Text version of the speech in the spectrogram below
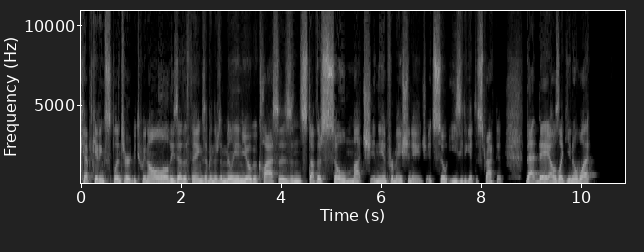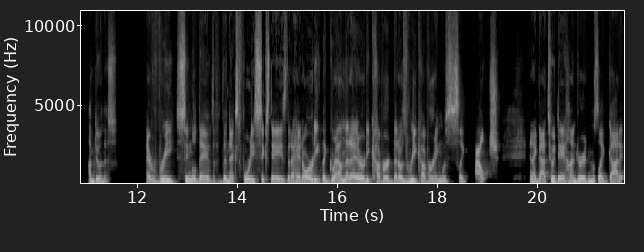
kept getting splintered between all these other things. I mean, there's a million yoga classes and stuff. There's so much in the information age. It's so easy to get distracted. That day, I was like, you know what? I'm doing this. Every single day of the, the next 46 days that I had already, the ground that I had already covered, that I was recovering, was just like, ouch. And I got to a day 100 and was like, got it.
